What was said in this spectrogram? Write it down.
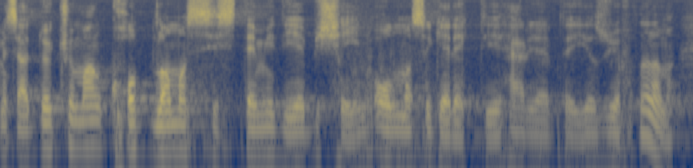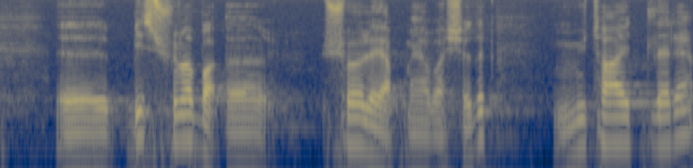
mesela döküman kodlama sistemi diye bir şeyin olması gerektiği her yerde yazıyor falan ama e, biz şuna e, şöyle yapmaya başladık. Müteahhitlere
